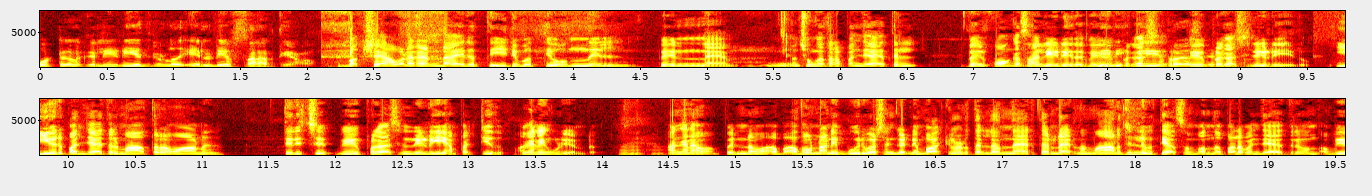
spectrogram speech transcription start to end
വോട്ടുകൾക്ക് ലീഡ് ചെയ്തിട്ടുള്ളത് എൽ ഡി എഫ് സ്ഥാനാർത്ഥിയാണ്. പക്ഷേ അവിടെ രണ്ടായിരത്തി ഇരുപത്തി ഒന്നിൽ പിന്നെ ചുങ്കത്ര പഞ്ചായത്തിൽ കോൺഗ്രസ് ലീഡ് ചെയ്തത്. V- V Prakash V V Prakash lead ചെയ്തു. ഈ ഒരു പഞ്ചായത്തിൽ മാത്രമാണ് തിരിച്ച് വി വി പ്രകാശിന് ലീഡ് ചെയ്യാൻ പറ്റിയതും അങ്ങനെയും കൂടിയുണ്ട്. അങ്ങനെ പിന്നെ അതുകൊണ്ടാണ് ഈ ഭൂരിപക്ഷം കിട്ടിയത്. ബാക്കിയുള്ളിടത്തെല്ലാം നേരത്തെ ഉണ്ടായിരുന്ന മാർജിനിൽ വ്യത്യാസം വന്ന് പല പഞ്ചായത്തിലും വി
